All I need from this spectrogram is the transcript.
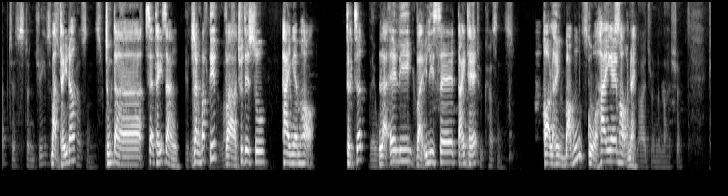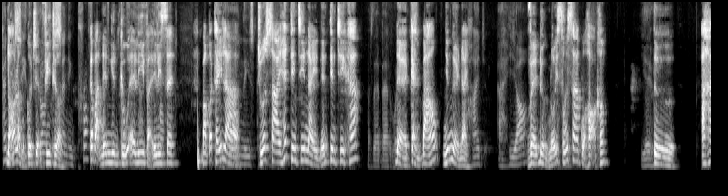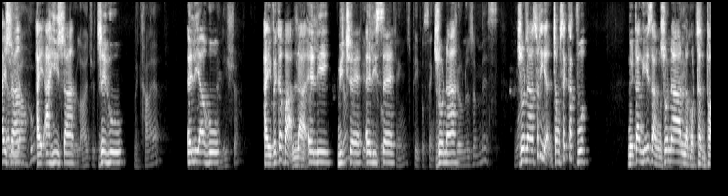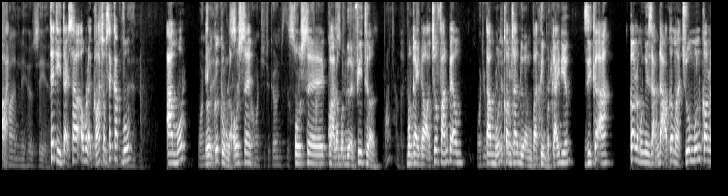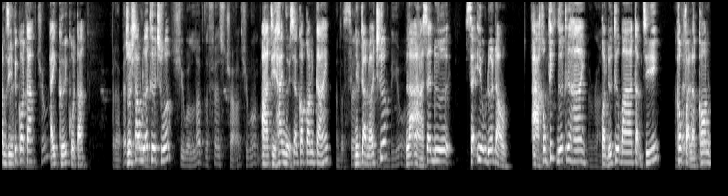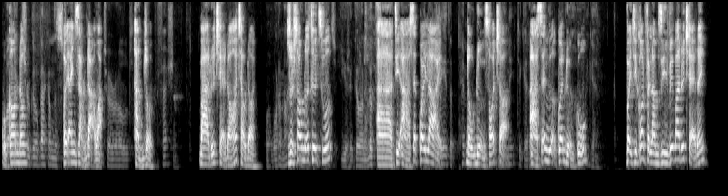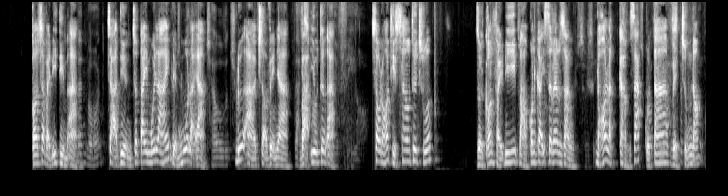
Bạn thấy đó, chúng ta sẽ thấy rằng Giăng Baptist và Chúa Giêsu, hai anh em họ, thực chất là Eli và Elise tái thế. Họ là hình bóng của hai anh em họ này. Đó là một câu chuyện phi thường. Các bạn nên nghiên cứu Eli và Elise. Bạn có thấy là Chúa sai hết tiên tri này đến tiên tri khác để cảnh báo những người này về đường lối xấu xa của họ không? Từ Ahijah hay Ahijah, Jehu, Eliahu, hay với các bạn là Eli, Miche, Elise, Jonah. Jonah xuất hiện trong sách các vua. Người ta nghĩ rằng Jonah là một thần thoại. Thế thì tại sao ông lại có trong sách các vua? Amos, rồi cuối cùng là Ose. Ose quả là một người phi thường. Một ngày nọ Chúa phán với ông, ta muốn con ra đường và tìm một cái điếm. Gì cơ à? Con là một người giảng đạo cơ mà, Chúa muốn con làm gì với cô ta? Hãy cưới cô ta. Rồi sao nữa thưa Chúa? À thì hai người sẽ có con cái. Nhưng ta nói trước là ả à sẽ đưa sẽ yêu đứa đầu. Ả à không thích đứa thứ hai, còn đứa thứ ba thậm chí không phải là con của con đâu. Ôi anh giảng đạo ạ. À? Hẳn rồi. Bà đứa trẻ đó chào đời. Rồi sau nữa thưa Chúa? À thì ả à sẽ quay lại đầu đường xó chợ. Ả à sẽ ngựa quen đường cũ. Vậy thì con phải làm gì với ba đứa trẻ đấy? Con sẽ phải đi tìm ả, trả tiền cho tay mối lái để mua lại ả, đưa ả trở về nhà và yêu thương ả. Sau đó thì sao thưa Chúa? Rồi con phải đi bảo con cái Israel rằng đó là cảm giác của ta về chúng nó.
